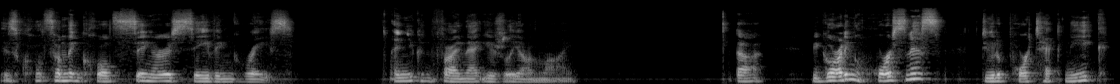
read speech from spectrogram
is called, something called Singer's Saving Grace. And you can find that usually online. Uh, regarding hoarseness, due to poor technique,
